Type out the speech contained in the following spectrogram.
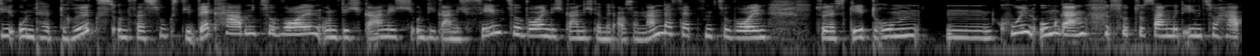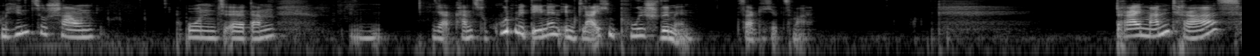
die unterdrückst und versuchst, die weghaben zu wollen und dich gar nicht und die gar nicht sehen zu wollen, dich gar nicht damit auseinandersetzen zu wollen, sondern es geht darum, einen coolen Umgang sozusagen mit ihnen zu haben, hinzuschauen und äh, dann ja, kannst du gut mit denen im gleichen Pool schwimmen, sage ich jetzt mal. Drei Mantras.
